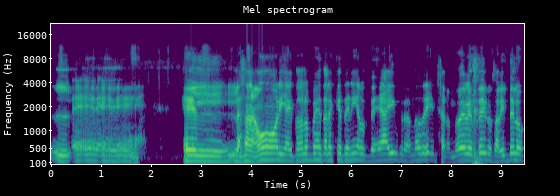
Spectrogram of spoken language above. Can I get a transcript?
eh, la zanahoria y todos los vegetales que tenía, los dejé ahí tratando de, tratando de vender o salir de los,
